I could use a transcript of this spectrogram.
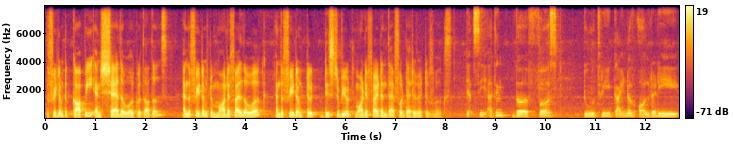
the freedom to copy and share the work with others, and the freedom to modify the work, and the freedom to distribute modified and therefore derivative works. Yeah, see, I think the first two, three kind of already.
